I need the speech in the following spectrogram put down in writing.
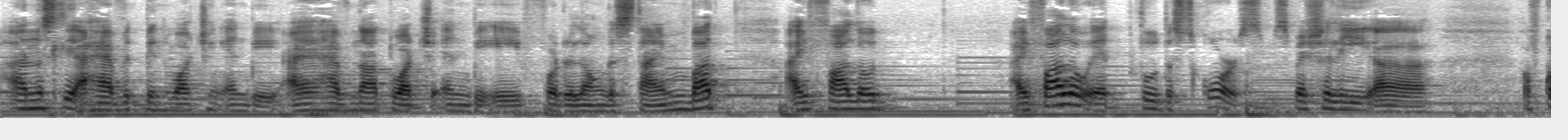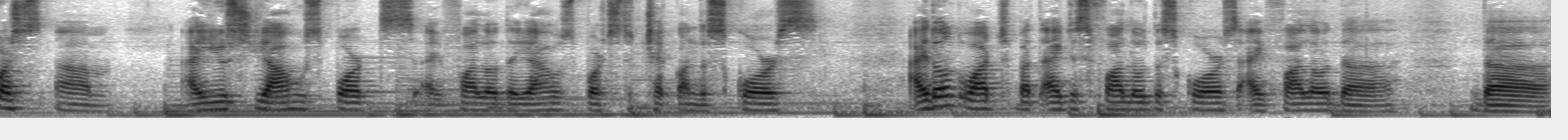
Honestly, I haven't been watching NBA. I have not watched NBA for the longest time, but I followed I follow it through the scores, especially uh, of course um, I use Yahoo Sports. I follow the Yahoo Sports to check on the scores. I don't watch, but I just follow the scores. I follow the the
